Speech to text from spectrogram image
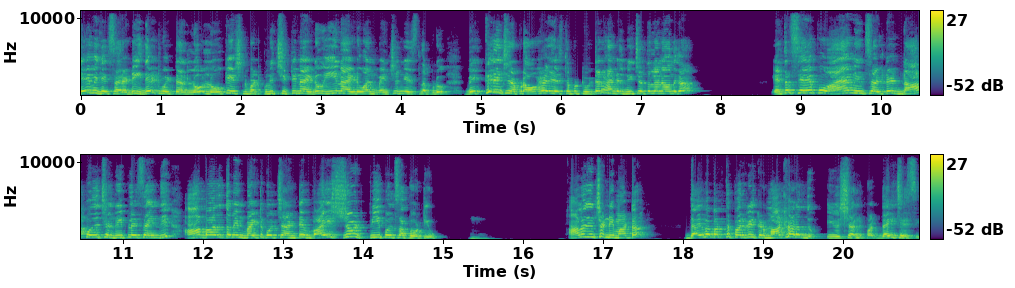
ఏ విజయసాయి రెడ్డి ఇదే ట్విట్టర్లో లోకేష్ను పట్టుకుని చిట్టి నాయుడు ఈ నాయుడు అని మెన్షన్ చేసినప్పుడు వెక్కిరించినప్పుడు అవహేళన చేసినప్పుడు ట్విట్టర్ హ్యాండిల్ మీ చేతుల్లోనే ఉందిగా? ఎంతసేపు ఐఎమ్ ఇన్సల్టెడ్ నా పొజిషన్ రీప్లేస్ అయింది ఆ బాధతో నేను బయటకు వచ్చా అంటే why should people support you ఆలోచించండి ఈ మాట. దైవభక్త పరిగా ఇక్కడ మాట్లాడొద్దు ఈ విషయాన్ని దయచేసి.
